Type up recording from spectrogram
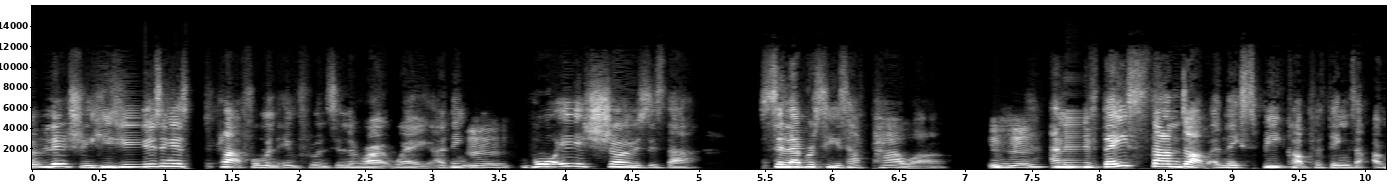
No, literally, he's using his platform and influence in the right way. I think Mm, what it shows is that celebrities have power, hmm and if they stand up and they speak up for things that are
